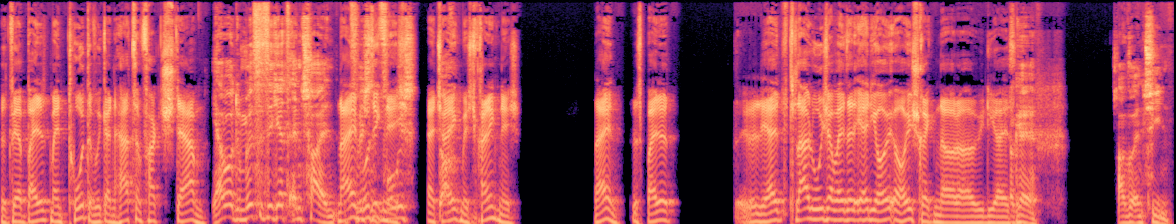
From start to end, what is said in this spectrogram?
Das wäre bald mein Tod, da würde ich einen Herzinfarkt sterben. Ja, aber du müsstest dich jetzt entscheiden. Nein, muss ich nicht. Entscheide ich mich, kann ich nicht. Nein, das ist beide. Ja, klar, logischerweise eher die Heuschrecken da, oder wie die heißen. Okay. Also entschieden.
